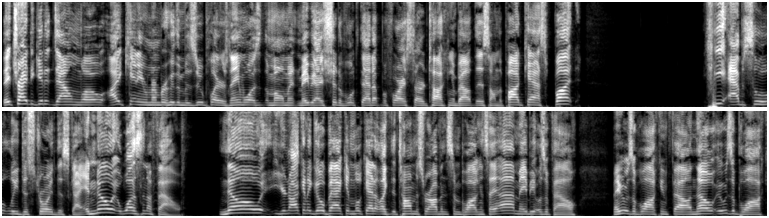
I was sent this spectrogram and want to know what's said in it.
They tried to get it down low. I can't even remember who the Mizzou player's name was at the moment. Maybe I should have looked that up before I started talking about this on the podcast, but he absolutely destroyed this guy. And no, it wasn't a foul. No, you're not going to go back and look at it like the Thomas Robinson blog and say, ah, maybe it was a foul. Maybe it was a blocking foul. No, it was a block.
